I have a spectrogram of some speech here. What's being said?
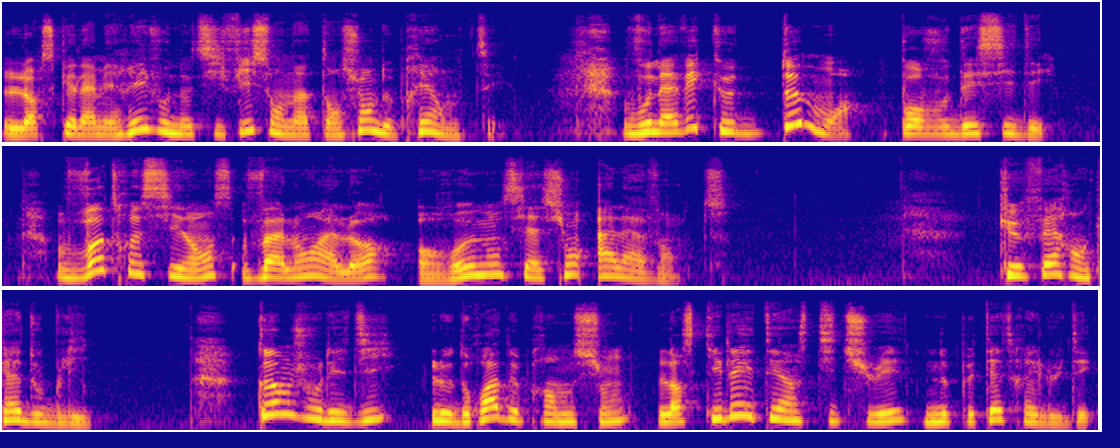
lorsque la mairie vous notifie son intention de préempter, vous n'avez que deux mois pour vous décider. Votre silence valant alors renonciation à la vente. Que faire en cas d'oubli? Comme je vous l'ai dit, le droit de préemption, lorsqu'il a été institué, ne peut être éludé.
